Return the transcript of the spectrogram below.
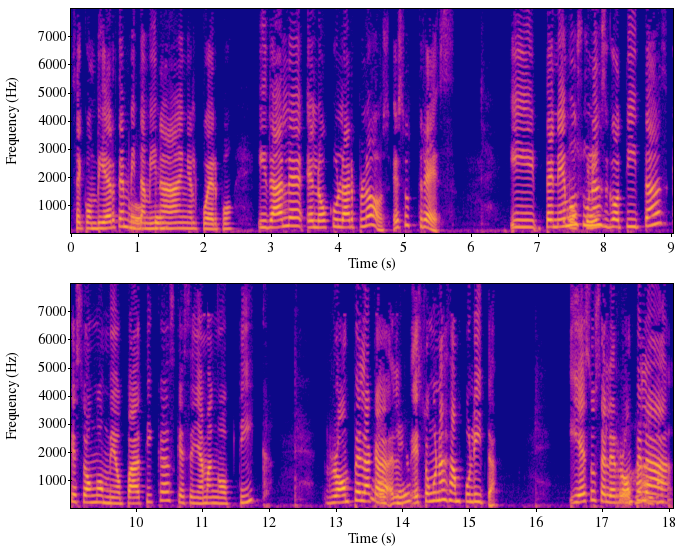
Se convierte en vitamina A en el cuerpo y darle el Ocular Plus, esos tres. Y tenemos unas gotitas que son homeopáticas que se llaman Optic. Rompe la... Son unas ampulitas. Y eso se le rompe la,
